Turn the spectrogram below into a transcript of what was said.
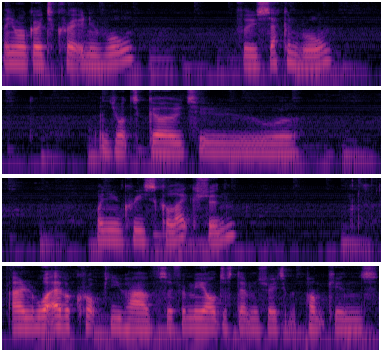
And you want to go to create a new rule for your second rule and you want to go to when you increase collection and whatever crop you have. So for me I'll just demonstrate it with pumpkins.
